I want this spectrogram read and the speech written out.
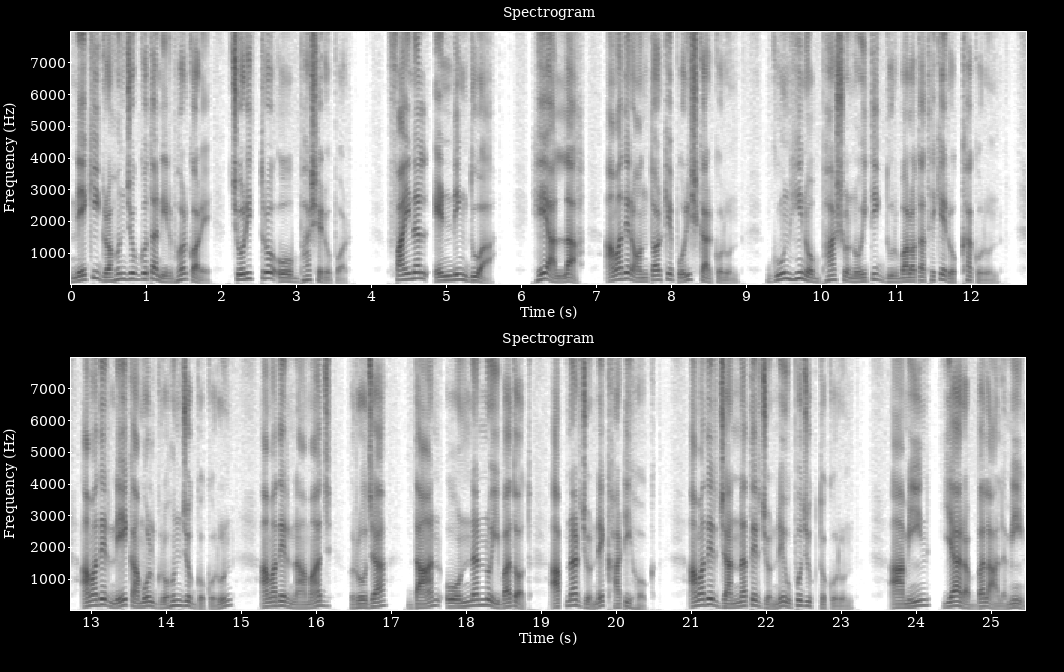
নেকি গ্রহণযোগ্যতা নির্ভর করে চরিত্র ও অভ্যাসের ওপর। ফাইনাল এন্ডিং দুয়া। হে আল্লাহ, আমাদের অন্তরকে পরিষ্কার করুন। গুণহীন অভ্যাস ও নৈতিক দুর্বলতা থেকে রক্ষা করুন। আমাদের নেক আমল গ্রহণযোগ্য করুন। আমাদের নামাজ, রোজা, দান ও অন্যান্য ইবাদত আপনার জন্যে খাঁটি হোক। আমাদের জান্নাতের জন্যে উপযুক্ত করুন। আমিন। ইয়া রব্বাল আলমিন।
